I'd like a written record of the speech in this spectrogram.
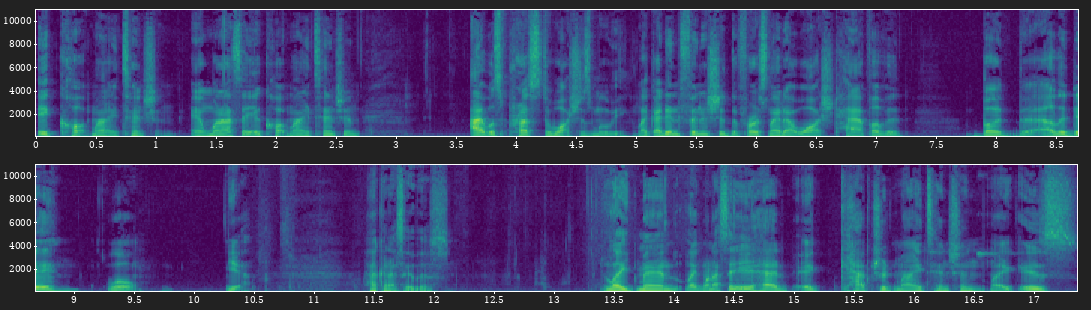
it caught my attention. And when I say it caught my attention, I was pressed to watch this movie. Like I didn't finish it the first night I watched half of it, but the other day, well, yeah. How can I say this? Like man, like when I say it had it captured my attention, like is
